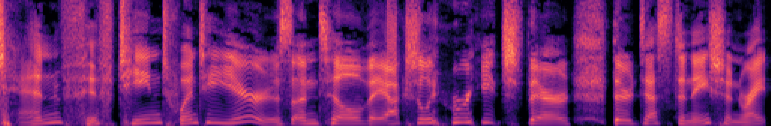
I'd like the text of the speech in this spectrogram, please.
10 15 20 years until they actually reach their their destination right?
